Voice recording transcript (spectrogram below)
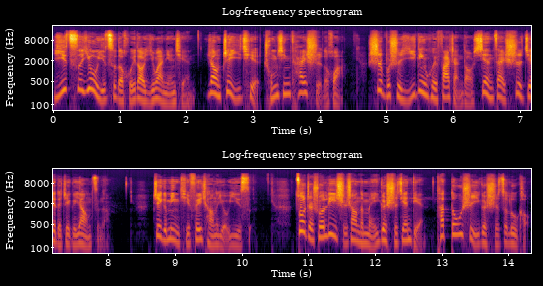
一次又一次的回到一万年前，让这一切重新开始的话，是不是一定会发展到现在世界的这个样子呢？这个命题非常的有意思。作者说，历史上的每一个时间点，它都是一个十字路口。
